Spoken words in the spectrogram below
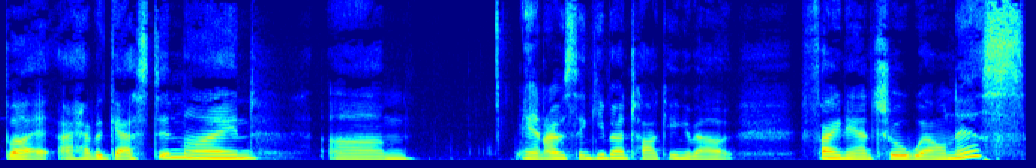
but i have a guest in mind um, and i was thinking about talking about financial wellness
